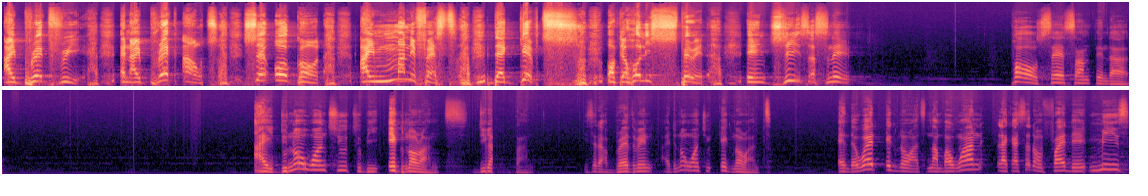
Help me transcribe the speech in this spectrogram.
I break free and I break out. Say, Oh God, I manifest the gifts of the Holy Spirit in Jesus' name. Paul says something that I do not want you to be ignorant. Do you understand? He said, Our Brethren, I do not want you ignorant. And the word ignorant, number one, like I said on Friday, means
